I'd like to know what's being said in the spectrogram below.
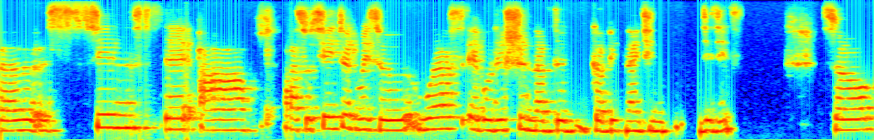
uh, since they are associated with a worse evolution of the COVID-19 disease. So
